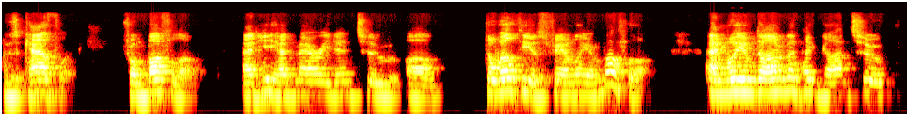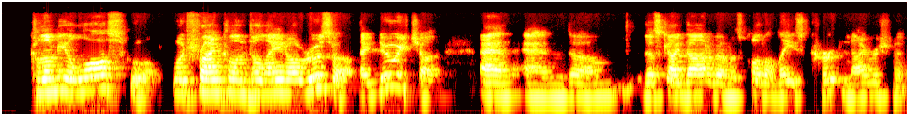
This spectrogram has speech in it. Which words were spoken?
who's a Catholic from Buffalo, and he had married into um, the wealthiest family in Buffalo. And William Donovan had gone to Columbia Law School with Franklin Delano Roosevelt. They knew each other. And, and um, this guy Donovan was called a lace curtain Irishman,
